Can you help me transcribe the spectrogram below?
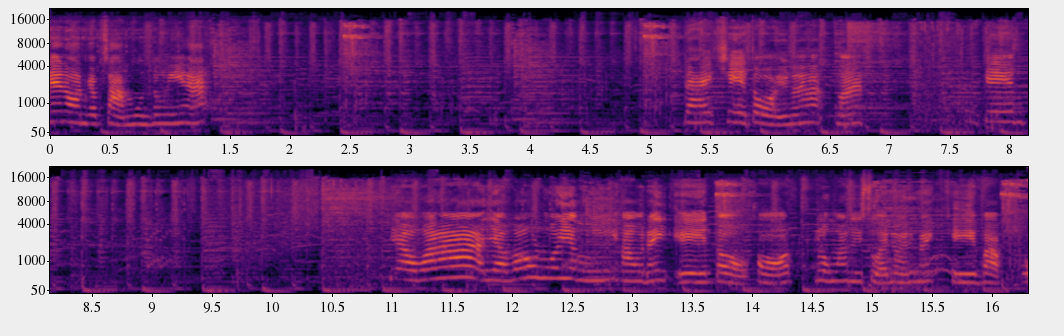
แน่นอนกับสามหมุนตรงนี้นะ ได้เคต่ออยู่นะฮะมาเกมอย่าว่าอย่าว่ารวยอย่างนี้เอาได้เอต่อขอลงมาสวยๆหน่อยได้ไหมเคแบบโอ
